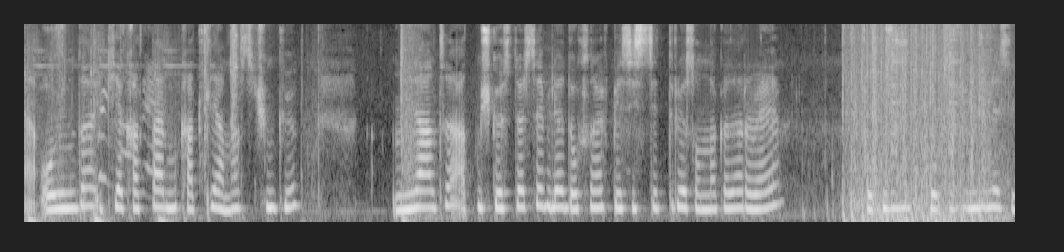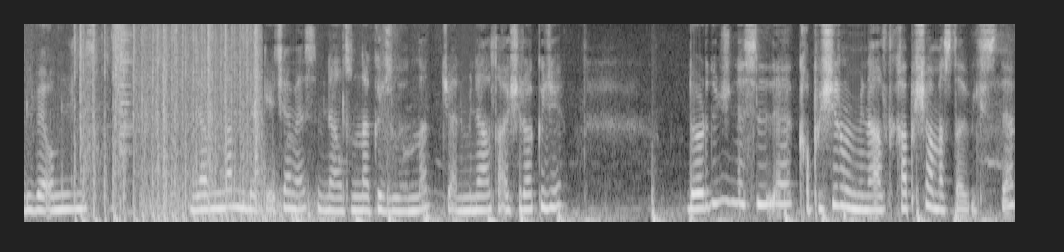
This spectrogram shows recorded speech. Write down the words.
Yani oyunda ikiye katlar mı? Katlayamaz. Çünkü Mini 6 60 gösterse bile 90 FPS hissettiriyor sonuna kadar ve 9. 9. nesil ve 10. nesil yanından bile geçemez Mini 6'nın akıcılığından. Yani Mini 6 aşırı akıcı. 4. nesille kapışır mı Mini 6? Kapışamaz tabii ki de.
